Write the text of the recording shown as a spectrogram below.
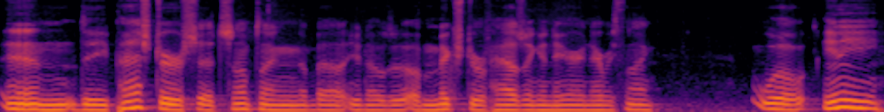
And the pastor said something about, you know, the, a mixture of housing in the area and everything. Will any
